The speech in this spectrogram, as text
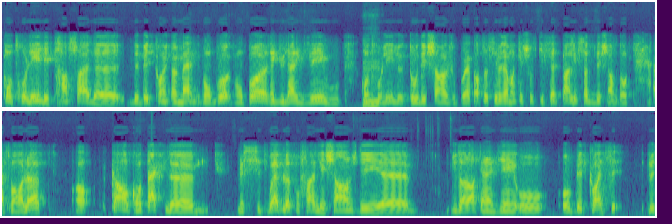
contrôler les transferts de, Bitcoin eux-mêmes. Ils vont pas vont pas régulariser ou contrôler le taux d'échange ou peu importe. Ça c'est vraiment quelque chose qui est fait par les services d'échange. Donc à ce moment-là, quand on contacte le, site web là, pour faire l'échange des du dollar canadien au, au Bitcoin, le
